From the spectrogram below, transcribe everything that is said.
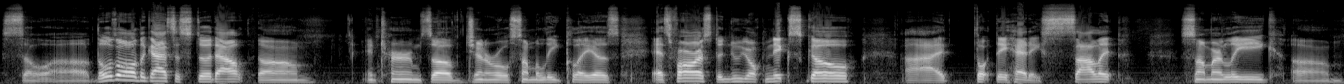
So uh, those are all the guys that stood out um, in terms of general summer league players. As far as the New York Knicks go, I thought they had a solid summer league. Um,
